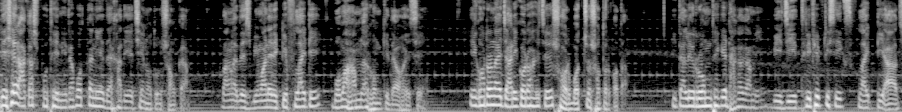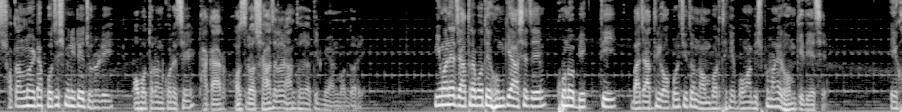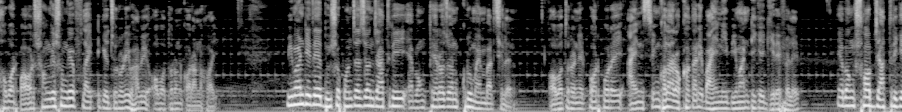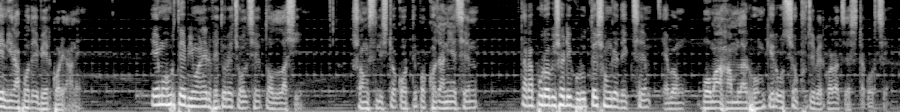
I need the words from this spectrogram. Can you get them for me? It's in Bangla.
দেশের আকাশপথে নিরাপত্তা নিয়ে দেখা দিয়েছে নতুন শঙ্কা বাংলাদেশ বিমানের একটি ফ্লাইটে বোমা হামলার হুমকি দেওয়া হয়েছে। এ ঘটনায় জারি করা হয়েছে সর্বোচ্চ সতর্কতা। ইতালির রোম থেকে ঢাকাগামী বিজি থ্রি ফিফটি সিক্স ফ্লাইটটি আজ সকাল নয়টা পঁচিশ মিনিটে জরুরি অবতরণ করেছে ঢাকার হজরত শাহজালাল আন্তর্জাতিক বিমানবন্দরে। বিমানের যাত্রাপথে হুমকি আসে যে কোনো ব্যক্তি বা যাত্রী অপরিচিত নম্বর থেকে বোমা বিস্ফোরণের হুমকি দিয়েছে। এই খবর পাওয়ার সঙ্গে সঙ্গে ফ্লাইটটিকে জরুরিভাবে অবতরণ করানো হয়। বিমানটিতে দুইশো পঞ্চাশ জন যাত্রী এবং তেরো জন ক্রু মেম্বার ছিলেন। অবতরণের পরপরই আইন শৃঙ্খলা রক্ষাকারী বাহিনী বিমানটিকে ঘিরে ফেলে এবং সব যাত্রীকে নিরাপদে বের করে আনে। এ মুহূর্তে বিমানের ভেতরে চলছে তল্লাশি। সংশ্লিষ্ট কর্তৃপক্ষ জানিয়েছেন, তারা পুরো বিষয়টি গুরুত্বের সঙ্গে দেখছে এবং বোমা হামলার হুমকির উৎস খুঁজে বের করার চেষ্টা করছে।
